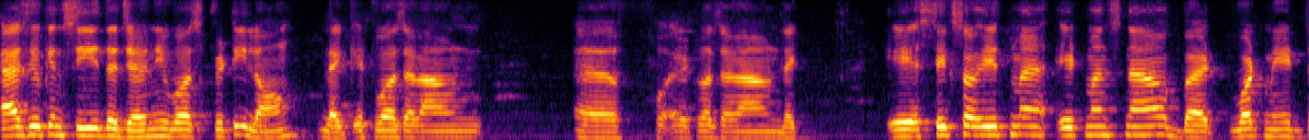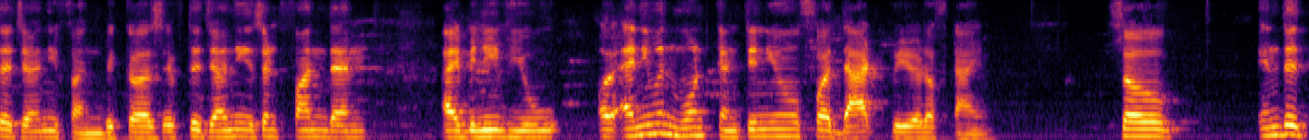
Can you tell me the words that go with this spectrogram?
as you can see the journey was pretty long like it was around uh, it was around like six or eight, eight months now but what made the journey fun because if the journey isn't fun then i believe you or anyone won't continue for that period of time. So in the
